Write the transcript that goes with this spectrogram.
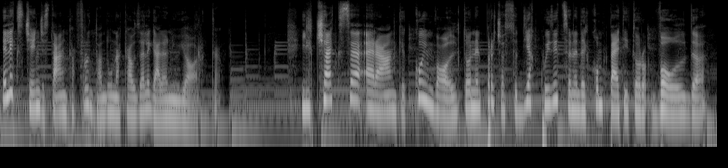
e l'exchange sta anche affrontando una causa legale a New York. Il CEX era anche coinvolto nel processo di acquisizione del competitor Vold,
